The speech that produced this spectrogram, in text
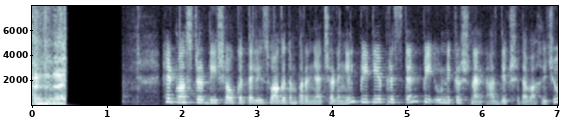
അടുത്തതായി ഹെഡ് മാസ്റ്റർ ഡി ഷൌക്കത്ത് സ്വാഗതം പറഞ്ഞ ചടങ്ങിൽ P T A president P Unnikrishnan അധ്യക്ഷത വഹിച്ചു.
